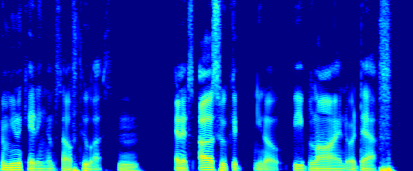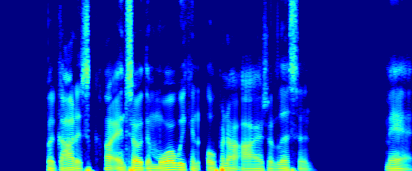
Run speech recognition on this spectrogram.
communicating Himself to us, Mm. and it's us who could you know be blind or deaf, but God is, con- and so the more we can open our eyes or listen, man,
